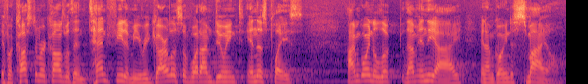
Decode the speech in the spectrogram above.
if a customer comes within 10 feet of me, regardless of what I'm doing in this place, I'm going to look them in the eye and I'm going to smile.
